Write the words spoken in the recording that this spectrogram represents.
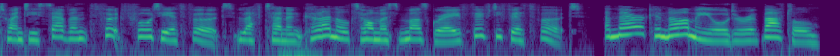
27th Foot 40th Foot, Lieutenant Colonel Thomas Musgrave 55th Foot, American Army Order of Battle,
